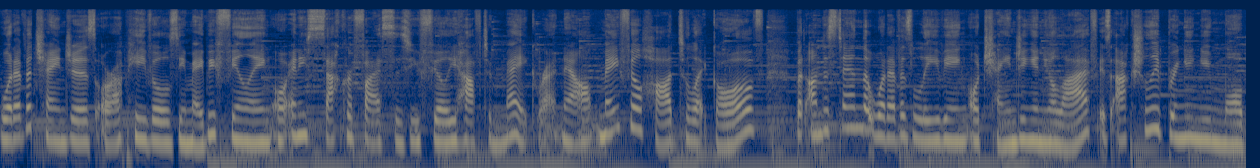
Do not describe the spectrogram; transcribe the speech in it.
Whatever changes or upheavals you may be feeling, or any sacrifices you feel you have to make right now, may feel hard to let go of, but understand that whatever's leaving or changing in your life is actually bringing you more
